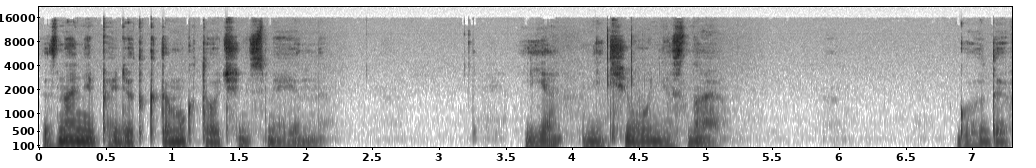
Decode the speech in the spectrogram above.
Знание придет к тому, кто очень смиренный. Я ничего не знаю. Гурдев,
